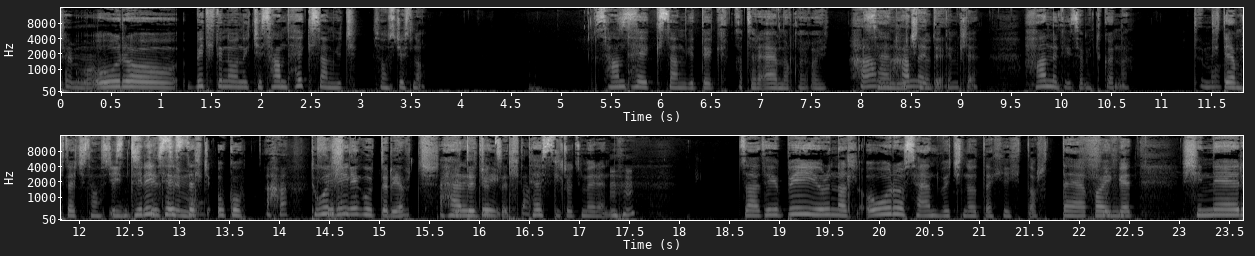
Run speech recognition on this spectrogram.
Тийм үү? Өөрөө би тэгтээ нөгөө нэг чи Sand Hexan гэж сонсч ирсэн үү? Sand Hexan гэдэг газар амар гоё гоё сандвичнууд хаана гэдэг юм лээ. Хаана гэдгийг сайн мэдэхгүй байна. тийм үү? Гэтэ ямар ч тач сонсч ирсэн. Тэрийг тестэлж үгүй. Аха. Тэгвэл нэг өдөр явж тий, үзэл та. Тестэлж үзмээр байна. Мгм. За тэгээ би ер нь бол өөрөө сандвичнуудаа хийх дуртай. Гоё ингээд шинээр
